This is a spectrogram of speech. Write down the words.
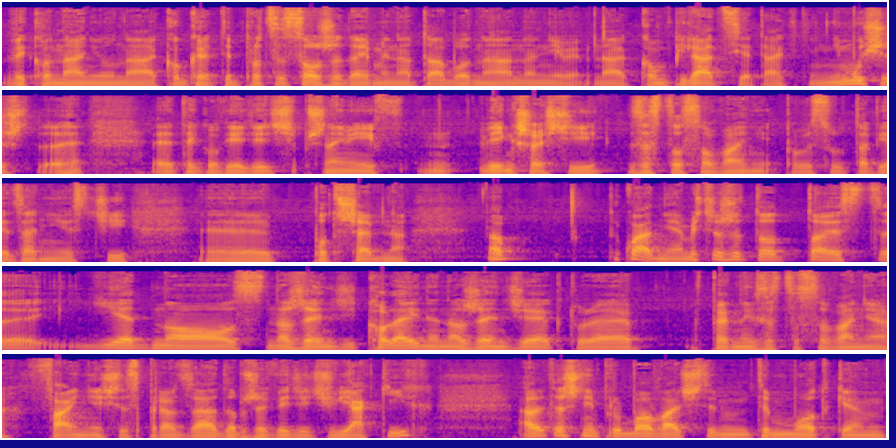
wykonaniu na konkretnym procesorze, dajmy na to, albo na, na nie wiem, na kompilację, tak? Nie musisz e, tego wiedzieć, przynajmniej w większości zastosowań po prostu ta wiedza nie jest ci potrzebna. No, Dokładnie. Myślę, że to, to jest jedno z narzędzi, kolejne narzędzie, które w pewnych zastosowaniach fajnie się sprawdza, dobrze wiedzieć w jakich, ale też nie próbować tym, tym młotkiem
